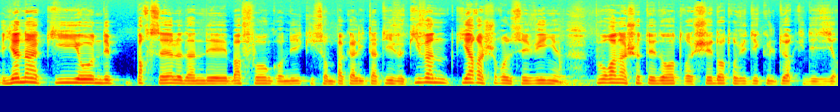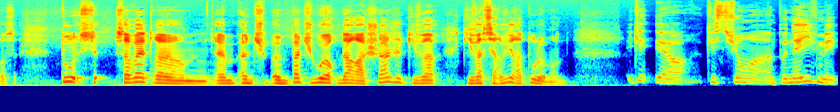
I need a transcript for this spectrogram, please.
Il y en a qui ont des parcelles dans des bas-fonds qu'on dit qui ne sont pas qualitatives, qui, qui arracheront ces vignes pour en acheter d'autres chez d'autres viticulteurs qui désirent. Tout, ça va être un, patchwork d'arrachage qui va, qui va servir à tout le monde. alors, question un peu naïve, mais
